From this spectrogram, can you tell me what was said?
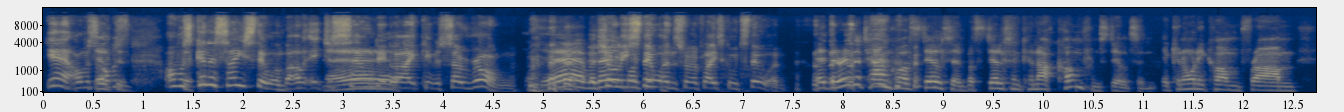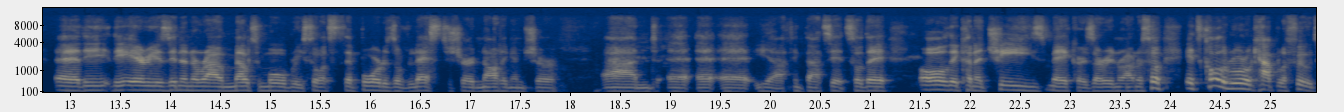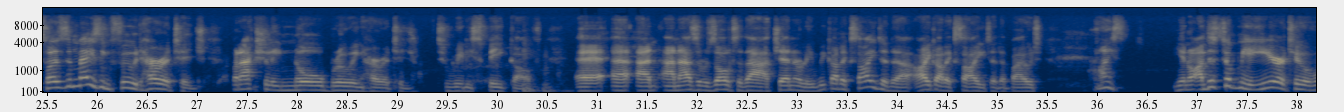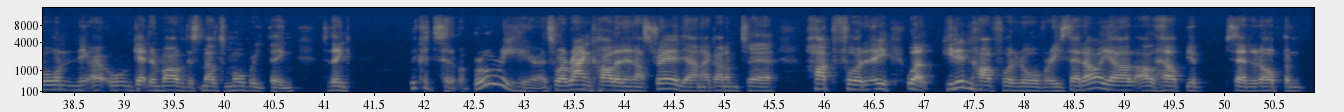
Yeah, I was. I was, I was gonna say Stilton, but it just yeah. sounded like it was so wrong. Yeah, but surely Stilton's from a place called Stilton. there is a town called Stilton, but Stilton cannot come from Stilton. It can only come from uh, the the areas in and around Melton Mowbray. So it's the borders of Leicestershire, Nottinghamshire, and uh, uh, uh, yeah, I think that's it. So they all the kind of cheese makers are in around us. So it's called the rural capital of food. So it's amazing food heritage, but actually no brewing heritage to really speak of. Uh, uh, and and as a result of that, generally we got excited. Uh, I got excited about Christ, you know. And this took me a year or two of own, uh, getting involved with this Melton Mowbray thing to think we could set up a brewery here. And so I rang Colin in Australia and I got him to hot foot. Well, he didn't hot foot it over. He said, "Oh yeah, I'll, I'll help you set it up." And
